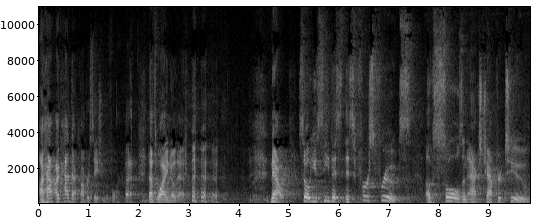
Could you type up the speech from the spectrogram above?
I have, I've had that conversation before. That's why I know that. now, so you see this, this first fruits of souls in Acts chapter 2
